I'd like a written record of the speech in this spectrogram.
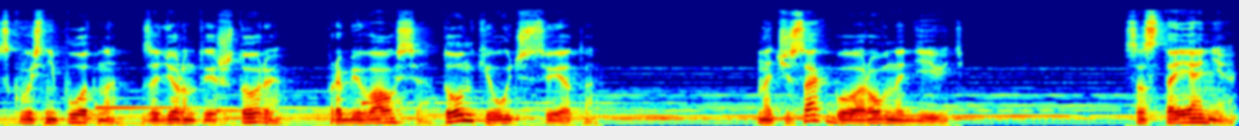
Сквозь неплотно задернутые шторы пробивался тонкий луч света. На часах было ровно 9. Состояние,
